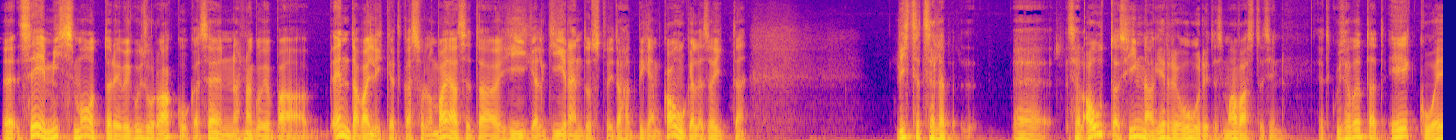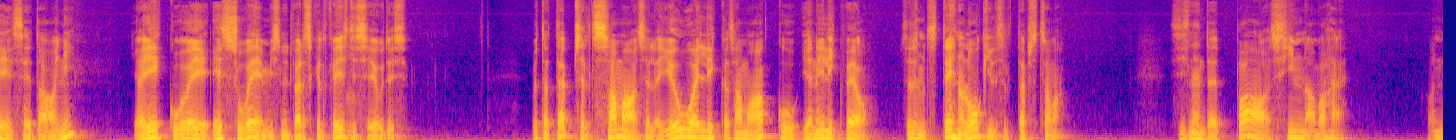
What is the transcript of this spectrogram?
see, mis mootori või kui suure akuga, see on noh, nagu juba enda valik, et kas sul on vaja seda hiigelkiirendust või tahad pigem kaugele sõita, lihtsalt selle, äh, seal autos hinnakirju uurides ma avastasin, et kui sa võtad EQE e sedaani ja EQE SUV, mis nüüd värskelt ka Eestisse jõudis, võtad täpselt sama selle jõuallika, sama aku ja nelikveo, selles mõttes tehnoloogiliselt täpselt sama, siis nende baashinna vahe on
